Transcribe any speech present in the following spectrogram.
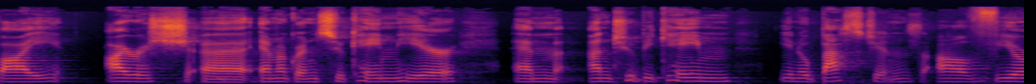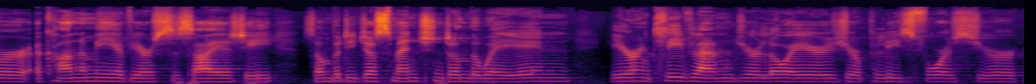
by Irish uh, immigrants who came here um, and who became, you know, bastions of your economy, of your society. Somebody just mentioned on the way in here in Cleveland, your lawyers, your police force, your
